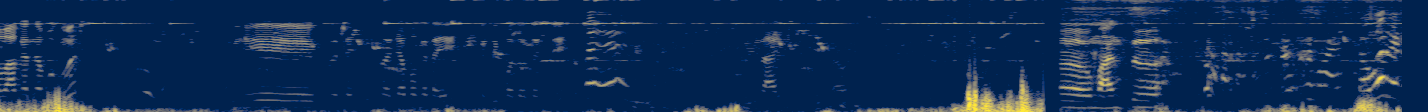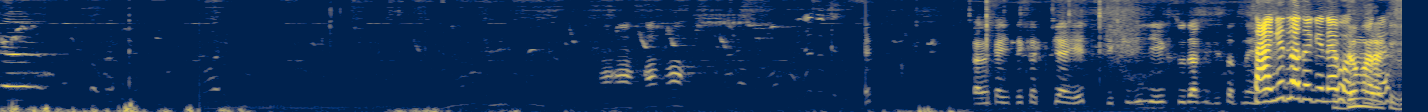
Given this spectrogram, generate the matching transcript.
वाघांना बघून आणि हे त्यांची प्रजा बघत आहे कशी पलवतात ते अं, माणसं. कारण का इथे कच्चे आहेत तिथली एक सुद्धा दिसत नाही सांगितलं होतं की नाही भरपूर मराठी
